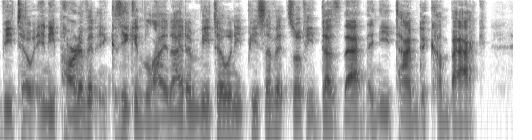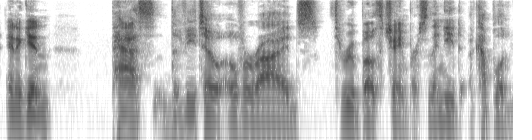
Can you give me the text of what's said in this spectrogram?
veto any part of it because he can line item veto any piece of it. So if he does that, they need time to come back and again pass the veto overrides through both chambers. So they need a couple of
